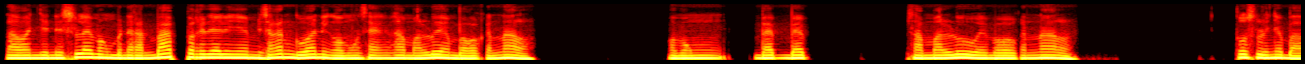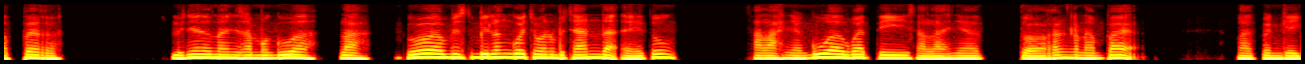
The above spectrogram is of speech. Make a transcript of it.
lawan jenis lu emang beneran baper jadinya. Misalkan gue nih ngomong sayang sama lu yang baru kenal ngomong beb beb sama lu yang baru kenal terus lu nya baper. Lu nya nanya sama gue lah gue habis itu bilang gue cuma bercanda. Ya itu salahnya gua berarti. Salahnya tuh orang kenapa ngelakuin kayak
